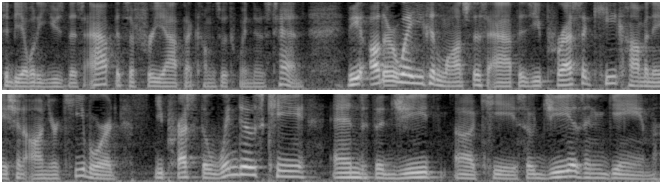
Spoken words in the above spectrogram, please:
to be able to use this app. It's a free app that comes with Windows 10. The other way you can launch this app is you press a key combination on your keyboard. You press the Windows key and the G uh, key. So G is in game.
